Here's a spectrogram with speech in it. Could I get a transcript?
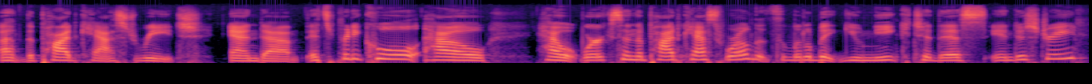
of the podcast reach. And uh, it's pretty cool how how it works in the podcast world. It's a little bit unique to this industry.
